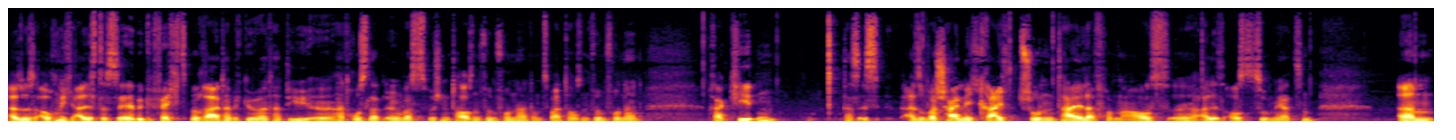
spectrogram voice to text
Also ist auch nicht alles dasselbe. Gefechtsbereit, habe ich gehört, hat, die, äh, hat Russland irgendwas zwischen 1500 und 2500 Raketen das ist, also wahrscheinlich reicht schon ein Teil davon aus, äh, alles auszumerzen. Ähm,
